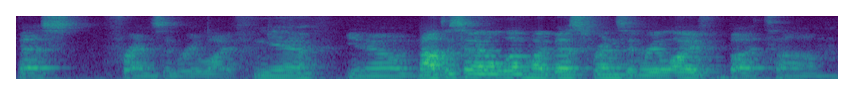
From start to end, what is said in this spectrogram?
best friends in real life. yeah, You know, not to say I don't love my best friends in real life, but um,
